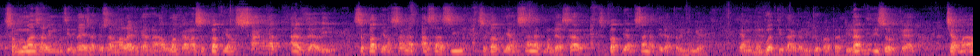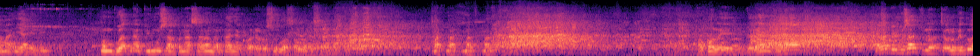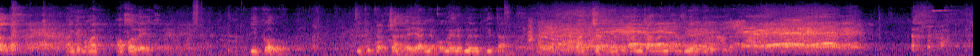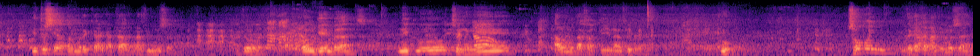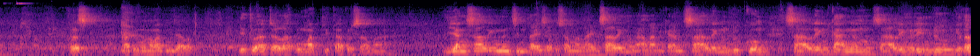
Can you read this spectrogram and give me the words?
semua saling mencintai satu sama lain karena Allah, karena sebab yang sangat azali, sebab yang sangat asasi, sebab yang sangat mendasar, sebab yang sangat tidak terhingga, yang membuat kita akan hidup abadi. Nanti di surga, jamaah ma'iyah ini membuat Nabi Musa penasaran dan tanya kepada Rasulullah SAW. Mat, mat, mat, mat. Apa le? Ya, karena Nabi Musa jauh lebih tua kan? panggil Muhammad apa le iko loh itu kok cahayanya kok mirip-mirip kita wajahnya itu pancarannya mirip-mirip kita itu siapa mereka? Kata Nabi Musa. Itu. Wong mbah. Niku jenenge al mutakhabbina fillah uh. Sopo itu itu kata Nabi Musa. Terus Nabi Muhammad menjawab, itu adalah umat kita bersama yang saling mencintai satu sama lain, saling mengamankan, saling mendukung, saling kangen, saling rindu, gitu.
